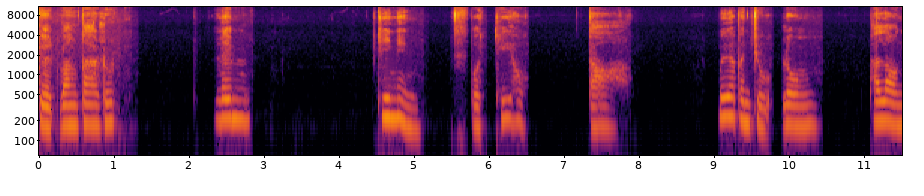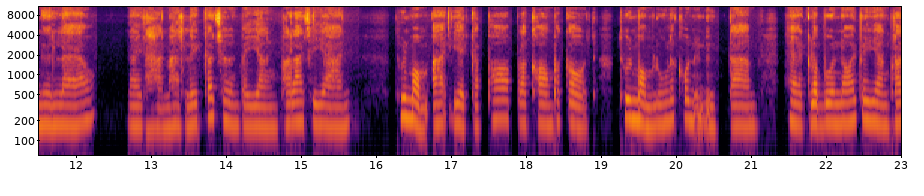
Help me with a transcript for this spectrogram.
เกิดวังปารุตเล่ม ที่หนึ่งบทที่หกต่อ เมื่อบรรจุลง พระรองเงินแล้วนายทหารมหาดเล็กก็เชิญไปยังพระราชยานทูลหม่อมอาเอียดกับพ่อประคองพระโกรธทูลหม่อมลุงและคนอื่นๆตาม แห่กระบวนน้อยไปยังพระ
